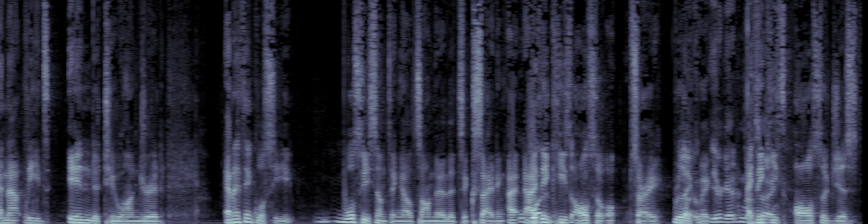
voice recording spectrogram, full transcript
and that leads into 200. And I think we'll see we'll see something else on there that's exciting. I, I think he's also oh, sorry, really quick. you're good. No, I think sorry. he's also just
